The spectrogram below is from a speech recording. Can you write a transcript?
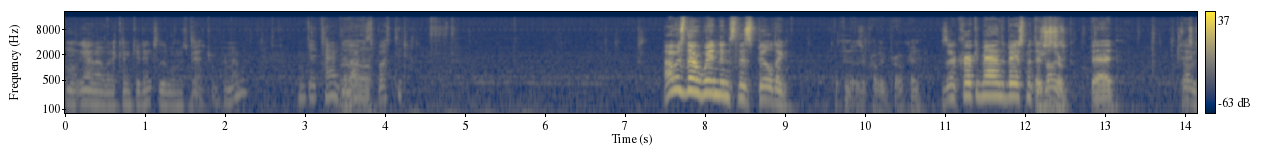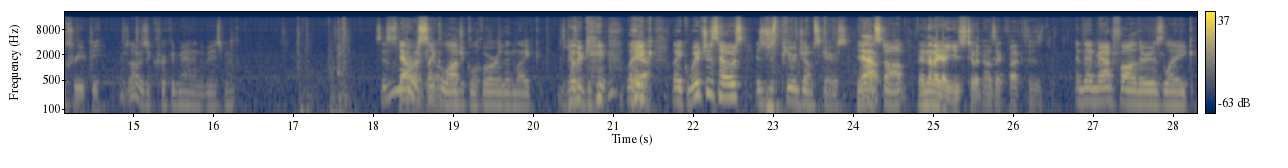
Well, yeah, no, but I couldn't get into the women's bathroom. Remember? Get time. The oh. lock Oh. is busted. How is there wind into this building? The windows are probably broken. Is there a crooked man in the basement? There's just a bed. That's always- creepy. There's always a crooked man in the basement. So this is That more of a psychological horror than like the other game. like Yeah. like Witch's House is just pure jump scares. Yeah. Stop. And then I got used to it, and I was like, "Fuck this." And then Mad Father is like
